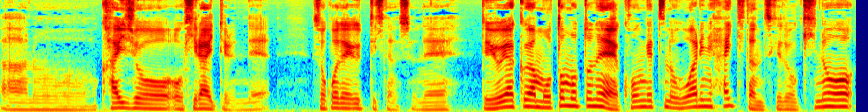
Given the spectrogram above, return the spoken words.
う、あの、会場を開いてるんで、そこで打ってきたんですよね。で、予約はもともとね、今月の終わりに入ってたんですけど、昨日、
